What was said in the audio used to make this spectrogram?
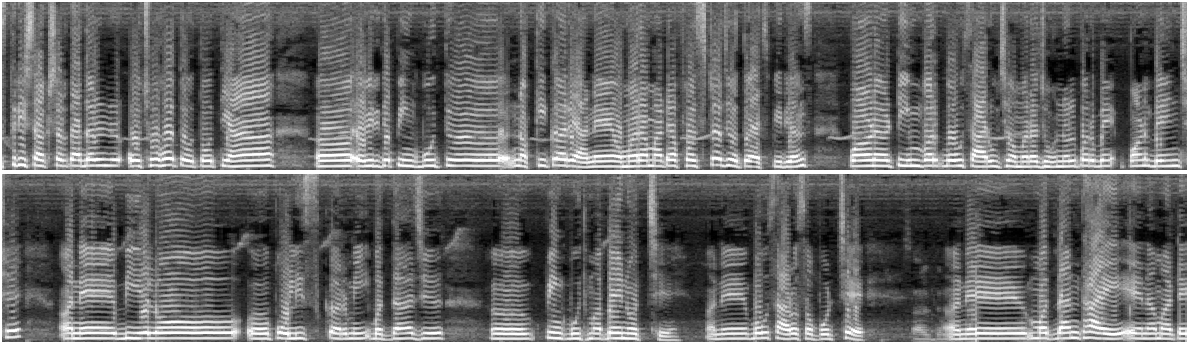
સ્ત્રી સાક્ષરતા દર ઓછો હતો, તો ત્યાં એવી રીતે પિંક બૂથ નક્કી કર્યા અને અમારા માટે આ ફર્સ્ટ જ હતો એક્સપિરિયન્સ પણ ટીમ વર્ક બહુ સારું છે. અમારા ઝોનલ પર પણ બેન છે અને બીએલઓ પોલીસ કર્મી બધા જ પિંક બૂથમાં બહેનો જ છે. અને બહુ સારો સપોર્ટ છે. અને મતદાન થાય એના માટે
